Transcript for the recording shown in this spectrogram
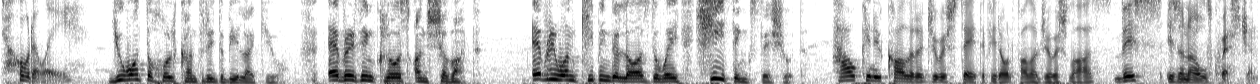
totally. You want the whole country to be like you. Everything closed on Shabbat. Everyone keeping the laws the way he thinks they should. How can you call it a Jewish state if you don't follow Jewish laws? This is an old question.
